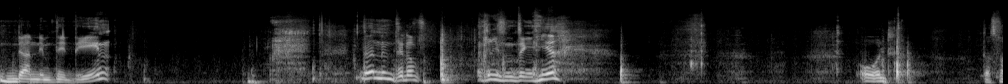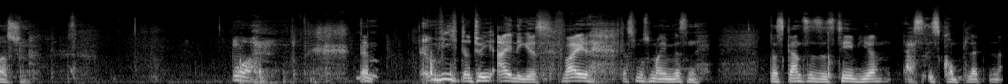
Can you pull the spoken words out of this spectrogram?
Dann nimmt ihr den. Dann nimmt ihr das Riesending hier. Und das war's schon. Oh, dann wiegt natürlich einiges, weil, das muss man eben wissen, das ganze System hier, das ist komplett ein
